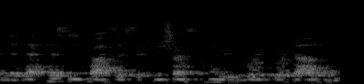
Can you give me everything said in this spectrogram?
And that that testing process that confronts the 144,000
